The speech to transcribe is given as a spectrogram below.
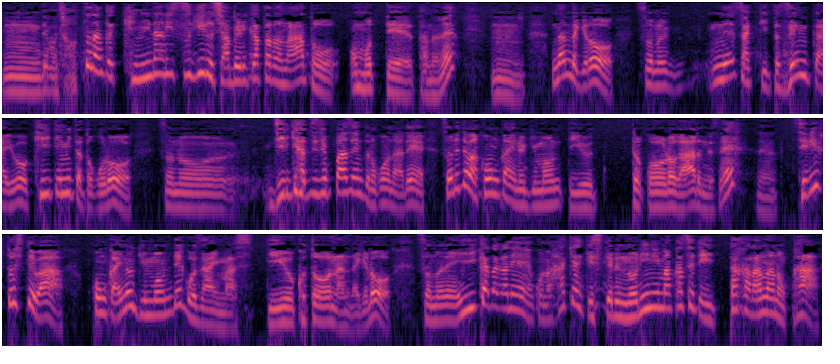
うん、でもちょっとなんか気になりすぎる喋り方だなと思ってたのね。うん。なんだけど、その、ね、さっき言った前回を聞いてみたところ、その、自力80%のコーナーで、それでは今回の疑問っていうところがあるんですね。うん。セリフとしては、今回の疑問でございますっていうことなんだけど、そのね、言い方がね、このハキハキしてるノリに任せていったからなのか、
